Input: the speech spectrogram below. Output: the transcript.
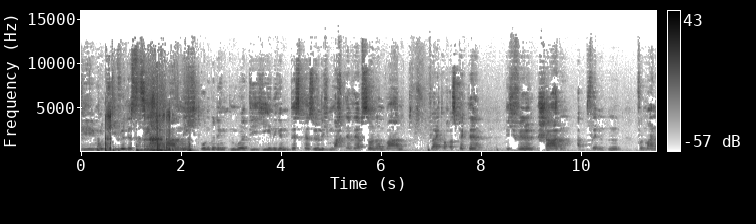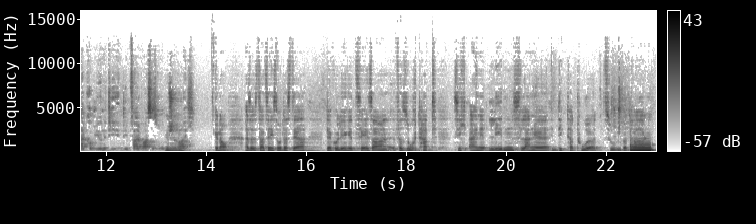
die Motive des Caesar waren nicht unbedingt nur diejenigen des persönlichen Machterwerbs, sondern waren vielleicht auch Aspekte, ich will Schaden abwenden von meiner Community. In dem Fall war es das Römische mhm. Reich. Genau. Also es ist tatsächlich so, dass der, der Kollege Cäsar versucht hat, sich eine lebenslange Diktatur zu übertragen,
